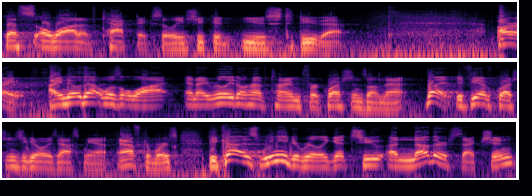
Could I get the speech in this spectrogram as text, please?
that's a lot of tactics, at least you could use to do that. All right, I know that was a lot, and I really don't have time for questions on that. But if you have questions, you can always ask me afterwards, because we need to really get to another section,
